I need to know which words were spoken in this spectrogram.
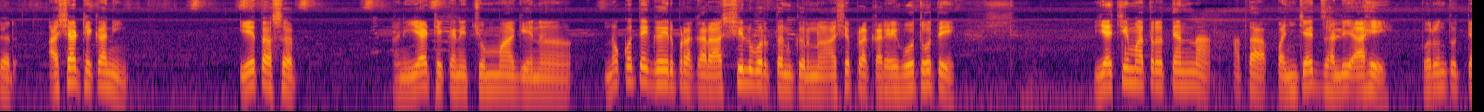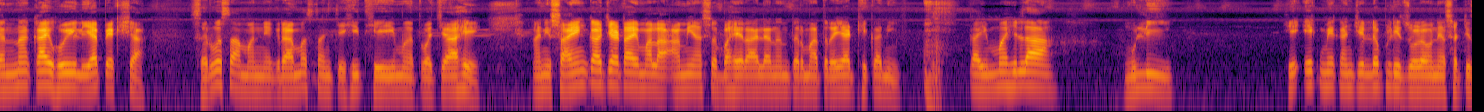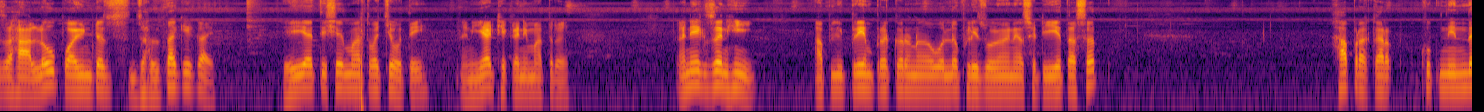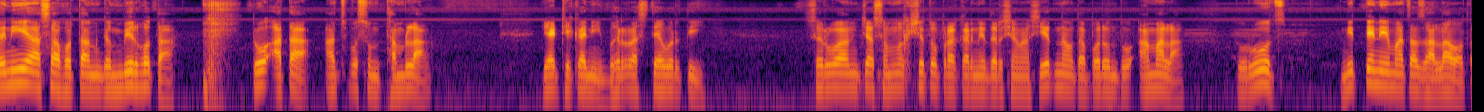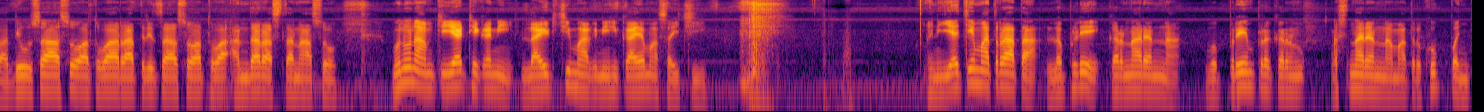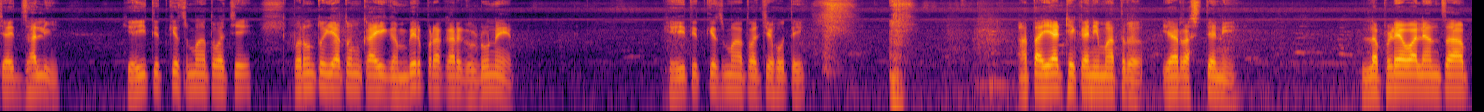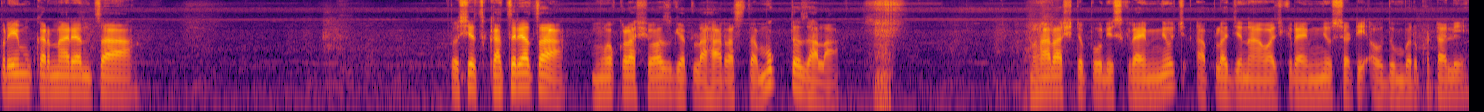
तर अशा ठिकाणी येत असत आणि या ठिकाणी चुम्मा घेणं नको ते गैरप्रकार अशील वर्तन करणं अशा प्रकारे होत होते. याची मात्र त्यांना आता पंचायत झाली आहे. परंतु त्यांना काय होईल यापेक्षा सर्वसामान्य ग्रामस्थांचे हित हेही महत्त्वाचे आहे. आणि सायंकाळच्या टायमाला आम्ही असं बाहेर आल्यानंतर मात्र या ठिकाणी काही महिला मुली हे एकमेकांची लफडी जुळवण्यासाठीचा हा लो पॉईंटच झालता की काय हेही अतिशय महत्त्वाचे होते. आणि या ठिकाणी मात्र अनेकजण ही आपली प्रेम प्रकरणं व लफडी जुळवण्यासाठी येत असत. हा प्रकार खूप निंदनीय असा होता आणि गंभीर होता. तो आता आजपासून थांबला. या ठिकाणी भर रस्त्यावरती. सर्वांच्या समक्ष तो प्रकार निदर्शनास येत नव्हता परंतु आम्हाला तो रोज नित्यनेमाचा झाला होता. दिवसा असो अथवा रात्रीचा असो अथवा अंधार असताना असो म्हणून आमची या ठिकाणी लाईटची मागणी ही कायम असायची. आणि याची मात्र आता लफडे करणाऱ्यांना व प्रेम प्रकरण असणाऱ्यांना मात्र खूप पंचायत झाली. हेही तितकेच महत्त्वाचे. परंतु यातून काही गंभीर प्रकार घडू नयेत. हेही तितकेच महत्त्वाचे होते. आता या ठिकाणी मात्र या रस्त्याने लफड्यावाल्यांचा प्रेम करणाऱ्यांचा तसेच कचऱ्याचा मोकळा श्वास घेतला हा रस्ता मुक्त झाला. महाराष्ट्र पोलीस क्राईम न्यूज आपला जन आवाज क्राईम न्यूजसाठी औदुंबर फटाले.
